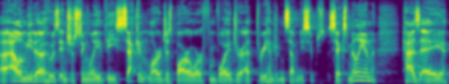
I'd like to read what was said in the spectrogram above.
Uh, Alameda, who is interestingly the second largest borrower from Voyager at 376 million, has a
